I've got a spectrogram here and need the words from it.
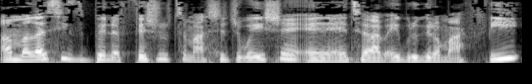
Um, unless he's beneficial to my situation and until I'm able to get on my feet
